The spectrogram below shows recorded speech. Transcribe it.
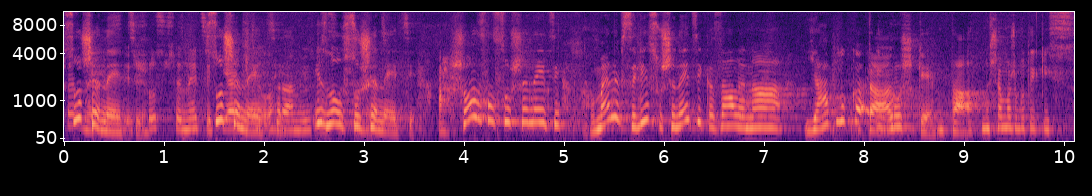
Сушениці. Сушениці, 5 Сушениці. І знову сушениці. А що за сушениці? В мене в селі сушениці казали на яблука і грушки. Так, ну ще може бути якісь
